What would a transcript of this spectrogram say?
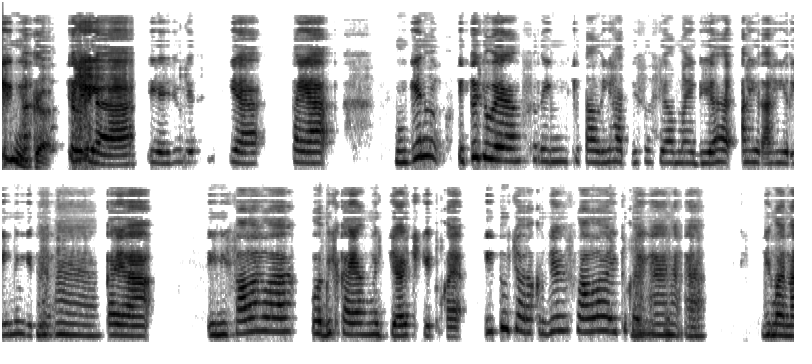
Enggak. iya, iya juga sih. Ya kayak mungkin itu juga yang sering kita lihat di sosial media akhir-akhir ini gitu ya. Mm -hmm. Kayak ini salah lah, lebih kayak ngejudge gitu kayak itu cara kerja salah itu kayak gitu. nah, gimana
